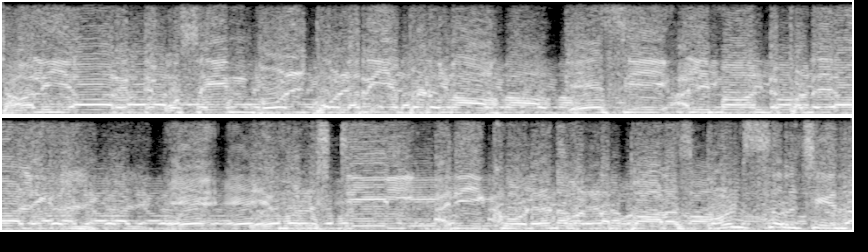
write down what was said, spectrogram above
ചാലിയാറിന്റെ ഹുസൈൻ ബോൾട്ട് അറിയപ്പെടുന്ന കെ സി അലിമാന്റെ പടയാളികൾ സ്റ്റീൽ അരീക്കോട് ഇടവണ്ണപ്പാറ സ്പോൺസർ ചെയ്ത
